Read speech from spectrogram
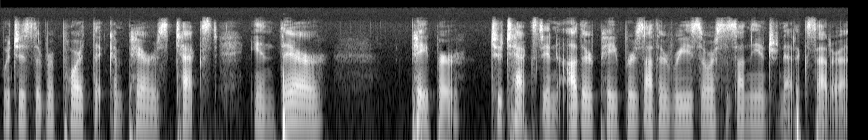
which is the report that compares text in their paper to text in other papers, other resources on the internet, etc.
